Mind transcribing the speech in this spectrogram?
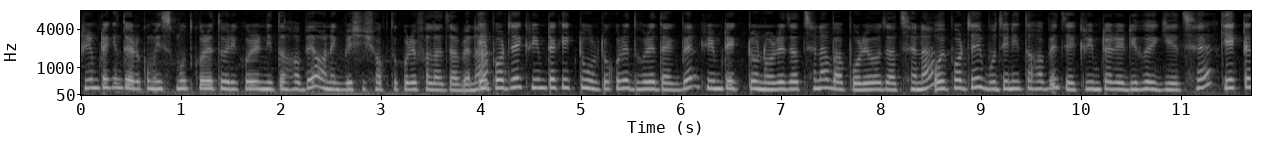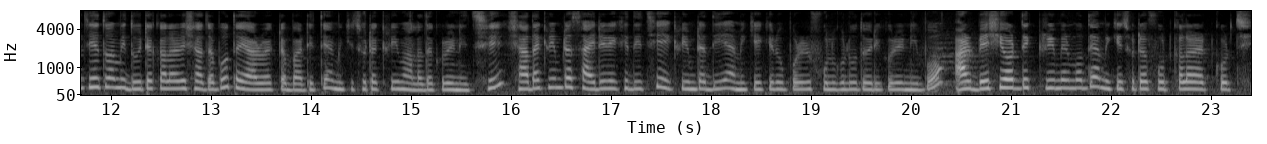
ক্রিমটা কিন্তু এরকম স্মুথ করে তৈরি করে নিতে হবে, অনেক বেশি শক্ত করে ফেলা যাবে না। এই পর্যায়ে ক্রিমটাকে একটু উল্টো করে ধরে দেখবেন, ক্রিমটা একটু নড়ে যাচ্ছে না বা পরেও যাচ্ছে না। ওই পর্যায়ে বুঝে নিতে হবে যে ক্রিমটা রেডি হয়ে গিয়েছে। কেকটা যেহেতু আমি দুইটা কালারে সাজাবো, তাই আরও একটা বাটিতে আমি কিছুটা ক্রিম আলাদা করে নিচ্ছি। সাদা ক্রিমটা সাইডে রেখে দিচ্ছি, এই ক্রিমটা দিয়ে আমি কেকের উপরের ফুলগুলো তৈরি করে নিব। আর বেশি অর্ধেক ক্রিমের মধ্যে আমি কিছুটা ফুড কালার অ্যাড করছি।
